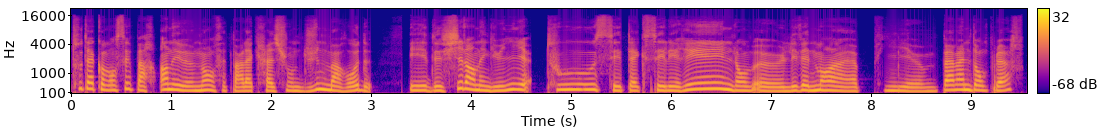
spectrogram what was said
tout a commencé par un événement, en fait, par la création d'une maraude. Et de fil en aiguille, tout s'est accéléré. Euh, l'événement a pris euh, pas mal d'ampleur.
